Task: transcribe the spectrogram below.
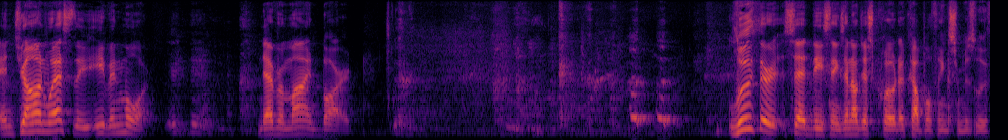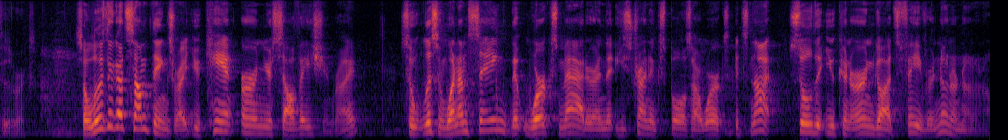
And John Wesley even more. Never mind Barth. Luther said these things, and I'll just quote a couple things from his Luther's works. So Luther got some things right. You can't earn your salvation, right? So listen, when I'm saying that works matter and that he's trying to expose our works, it's not so that you can earn God's favor. No, no, no, no, no.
